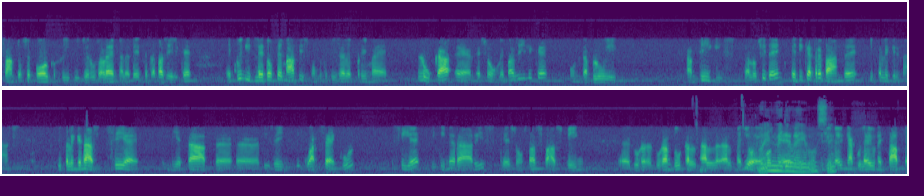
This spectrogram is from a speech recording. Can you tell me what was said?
Santo Sepolcro di, di Gerusalemme alle dentro delle basiliche e quindi le due tematiche, come diceva prima Luca, eh, sono le basiliche, un da lui antichi dall'Occidente e di che tre bande i pellegrinaggi. I pellegrinaggi sia di età eh, di, di quarto secolo, sia itinerari che sono stati fatti fin eh, durante tutto il, al, al Medioevo. Il Medioevo, sì. Lei, lei un'etapa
